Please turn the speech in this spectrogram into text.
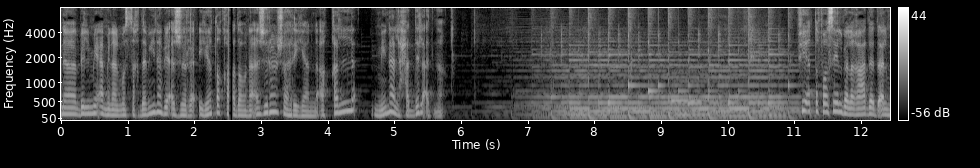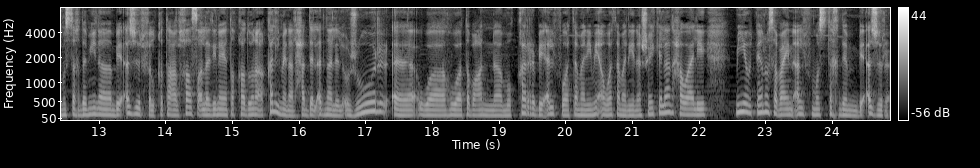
بالمئة من المستخدمين بأجر يتقاضون أجرا شهريا أقل من الحد الأدنى. في التفاصيل بلغ عدد المستخدمين بأجر في القطاع الخاص الذين يتقاضون أقل من الحد الأدنى للأجور آه، وهو طبعا مقر ب 1880 شيكلا حوالي 172 ألف مستخدم بأجر.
